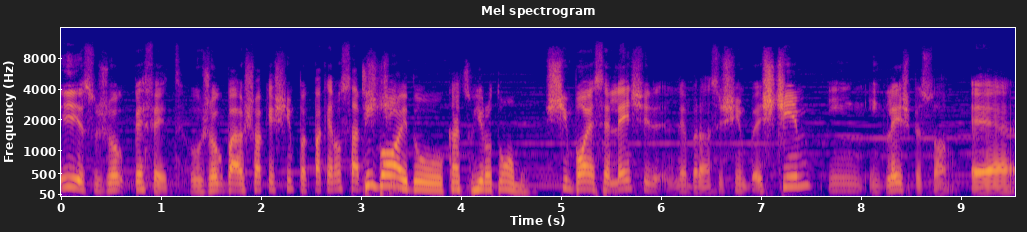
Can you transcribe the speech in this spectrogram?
Isso, o jogo perfeito. O jogo BioShock é steampunk. Pra quem não sabe, Team Boy do Katsuhiro Tomo. Steam Boy, excelente lembrança. Steam, Steam em inglês, pessoal, é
